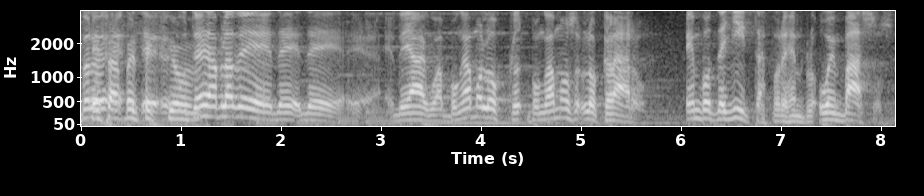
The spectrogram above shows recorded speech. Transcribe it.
pero, esa eh, percepción. eh, usted habla de, de- de- de agua, pongámoslo, pongámoslo claro, en botellitas, por ejemplo, o en vasos.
